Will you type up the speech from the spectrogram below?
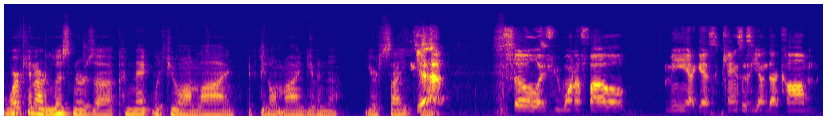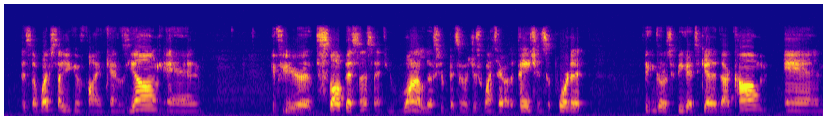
Where can our listeners uh, connect with you online, if you don't mind giving the, your site? Yeah. So, if you want to follow me, I guess kansasyoung.com is a website you can find Kansas Young. And if you're a small business, and if you want to list your business or just want to check out the page and support it, you can go to topekatogether.com. And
